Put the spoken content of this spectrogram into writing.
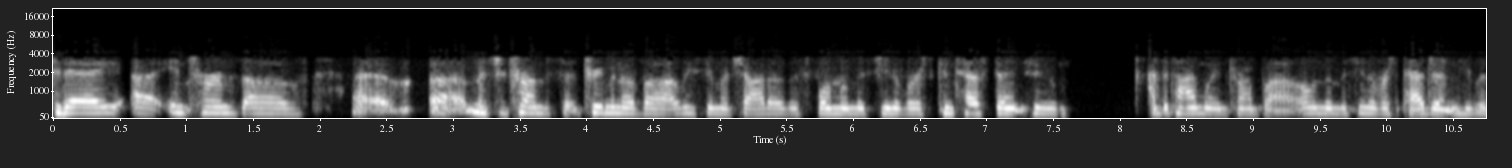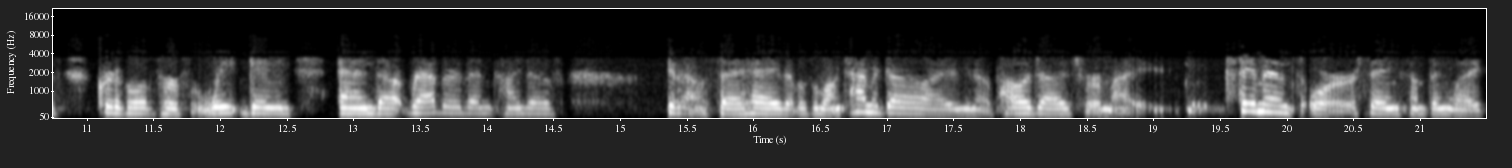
today uh, in terms of uh, uh Mr. Trump's treatment of uh, Alicia Machado, this former Miss Universe contestant who at the time when Trump uh, owned the Miss Universe pageant. He was critical of her for weight gain, and uh, rather than kind of, you know, say, "Hey, that was a long time ago. I, you know, apologize for my statements," or saying something like,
